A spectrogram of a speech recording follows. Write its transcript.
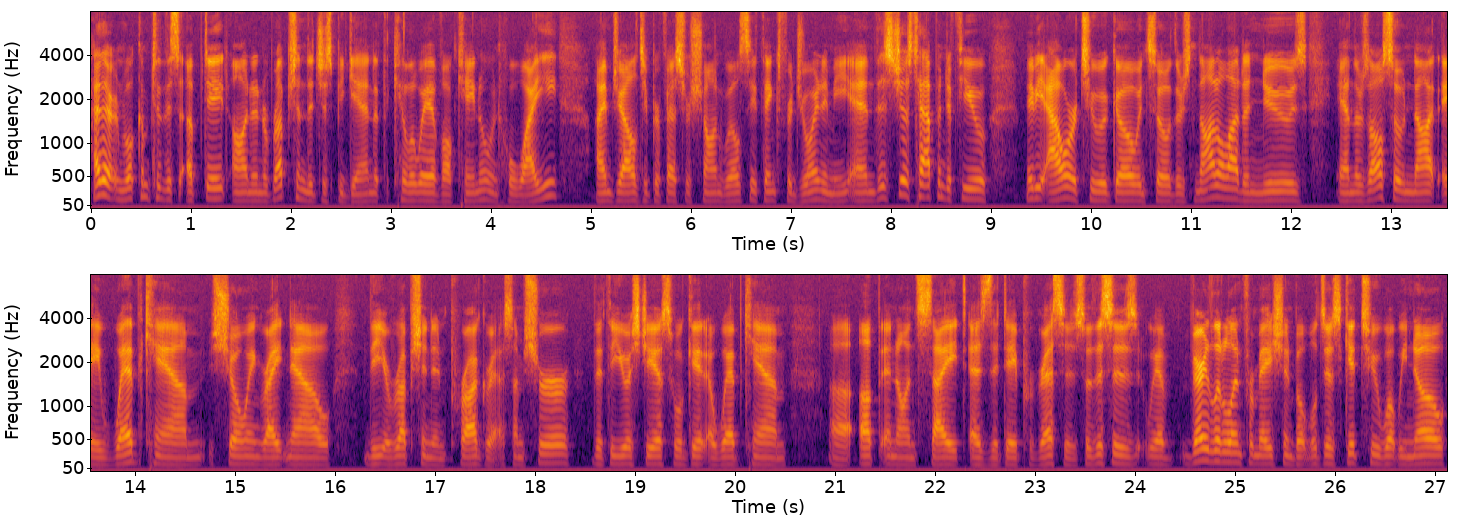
Hi there, and welcome to this update on an eruption that just began at the Kilauea volcano in Hawaii. I'm geology professor Shawn Willsey. Thanks for joining me. And this just happened a few, maybe hour or two ago, and so there's not a lot of news, and there's also not a webcam showing right now the eruption in progress. I'm sure that the USGS will get a webcam uh, up and on site as the day progresses. So this is, we have very little information, but we'll just get to what we know.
